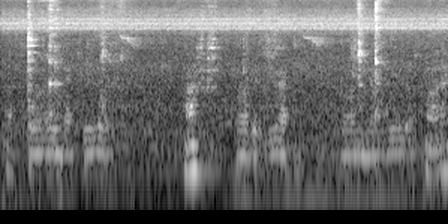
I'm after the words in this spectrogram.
Tatlong na kilo. Ha? Sorry lang. Tatlong na kilo. Pare.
